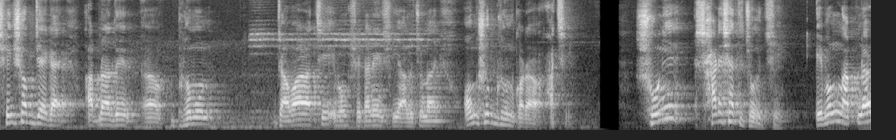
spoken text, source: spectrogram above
সেই সব জায়গায় আপনাদের ভ্রমণ যাওয়ার আছে এবং সেখানে সেই আলোচনায় অংশগ্রহণ করা আছে। শনির সাড়ে সাথে চলছে এবং আপনার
